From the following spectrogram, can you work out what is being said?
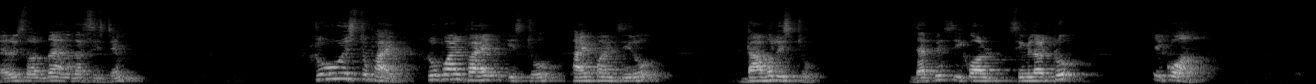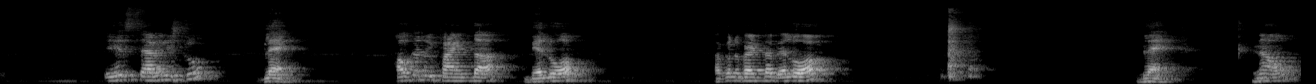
Here we solve the another system. 2 is to 5. 2.5 is to 5.0 double is 2. That means equal similar to equal is 7 is to blank. How can we find the value of how can we find the value of blank? Now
